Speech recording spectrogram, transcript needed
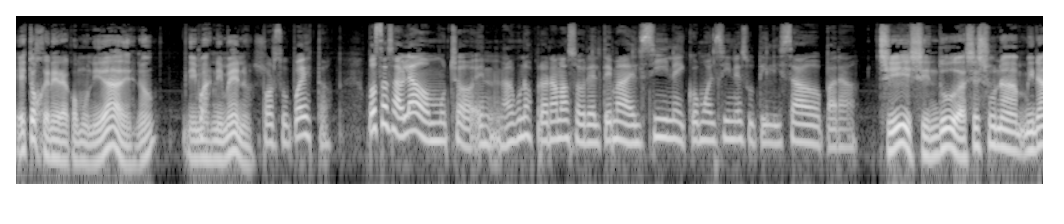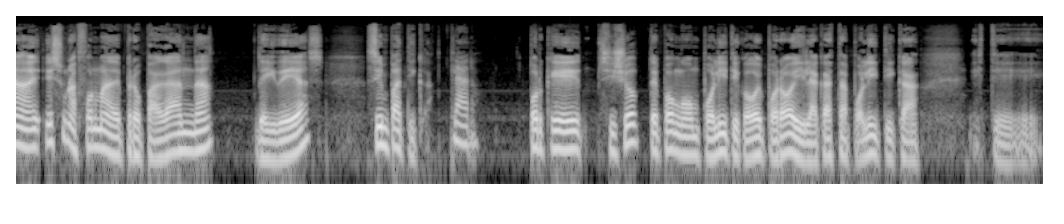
esto genera comunidades, ¿no? Ni más ni menos. Por supuesto. Vos has hablado mucho en algunos programas sobre el tema del cine y cómo el cine es utilizado para... Sí, sin dudas. Es una, mirá, es una forma de propaganda de ideas simpática. Claro, Porque si yo te pongo un político hoy por hoy, la casta política, este,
